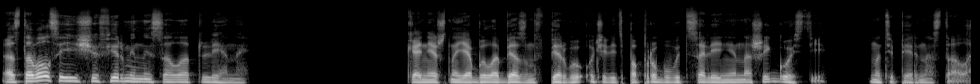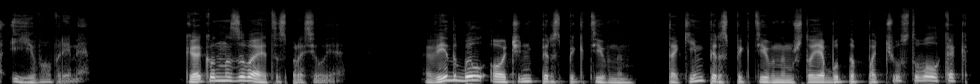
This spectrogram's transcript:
Оставался еще фирменный салат Лены. Конечно, я был обязан в первую очередь попробовать соленье нашей гости, но теперь настало и его время. «Как он называется?» — спросил я. Вид был очень перспективным. Таким перспективным, что я будто почувствовал, как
